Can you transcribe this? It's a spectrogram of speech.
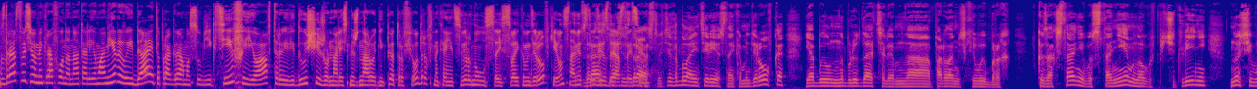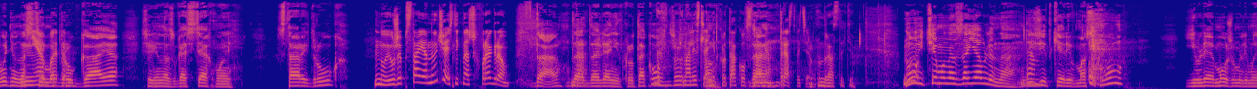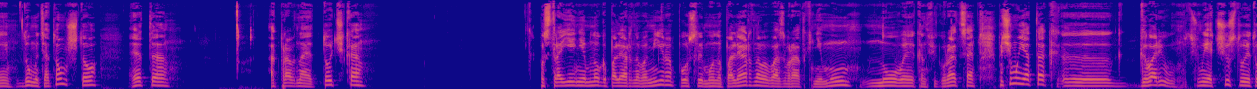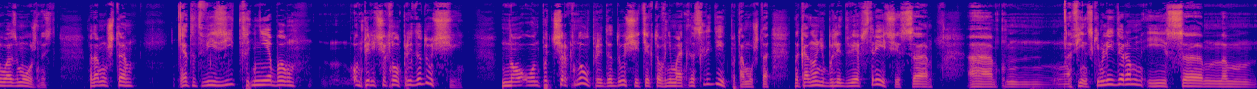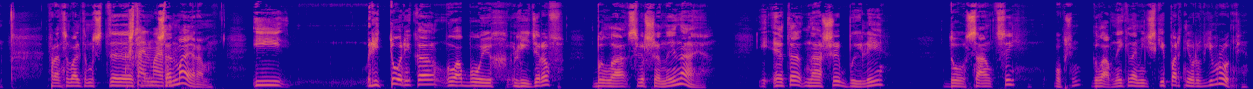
Здравствуйте, у микрофона Наталья Мамедова. И да, это программа «Субъектив». Ее автор и ведущий, журналист-международник Петр Федоров наконец вернулся из своей командировки, и он с нами в студии. Здравствуйте. Здравствуйте. Это была интересная командировка. Я был наблюдателем на парламентских выборах в Казахстане, в Астане, много впечатлений. Но сегодня у нас Не тема другая. Сегодня у нас в гостях мой старый друг, Ну и уже постоянный участник наших программ. да, да, Да. да, Леонид Крутаков. Да, журналист Леонид Крутаков с Да. нами. Здравствуйте. Здравствуйте. Ну, Ну, и тема у нас заявлена. Да. Визит Керри в Москву. Являя, можем ли мы думать о том, что это отправная точка построения многополярного мира после монополярного, возврат к нему, новая конфигурация. Почему я так э, говорю, почему я чувствую эту возможность? Потому что этот визит не был он перечеркнул предыдущий. Но он подчеркнул предыдущий, те, кто внимательно следит, потому что накануне были две встречи с финским лидером и с м, Францем Вальтом Шт- Штайнмайером. Штайнмайером. И риторика у обоих лидеров была совершенно иная. И это наши были до санкций, в общем, главные экономические партнеры в Европе.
